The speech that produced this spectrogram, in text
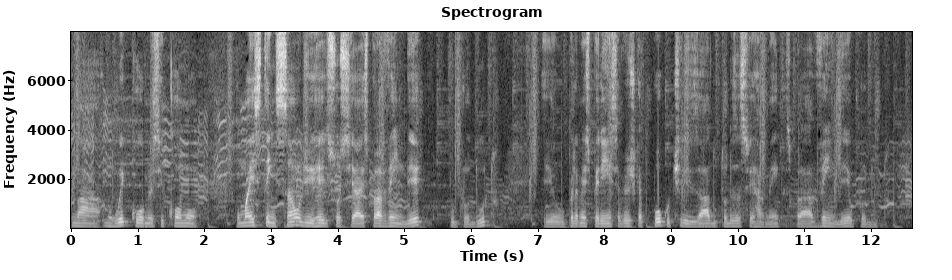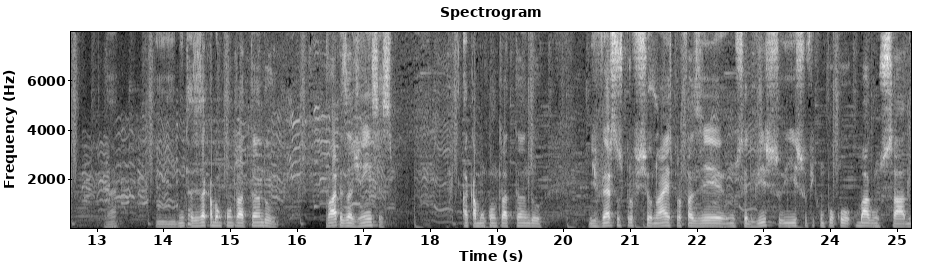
na, no e-commerce como uma extensão de redes sociais para vender o produto, eu, pela minha experiência, vejo que é pouco utilizado todas as ferramentas para vender o produto, né? E muitas vezes acabam contratando várias agências acabam contratando diversos profissionais para fazer um serviço e isso fica um pouco bagunçado.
